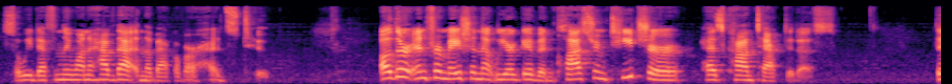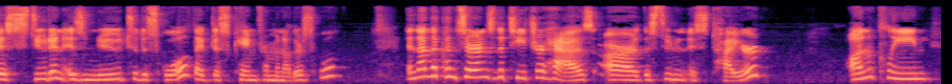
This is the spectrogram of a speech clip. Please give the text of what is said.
So we definitely want to have that in the back of our heads too. Other information that we are given classroom teacher has contacted us. This student is new to the school, they've just came from another school. And then the concerns the teacher has are the student is tired, unclean,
